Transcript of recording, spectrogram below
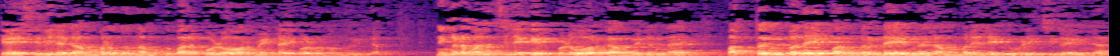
കെ എസ് സി ബിയിലെ നമ്പറൊന്നും നമുക്ക് പലപ്പോഴും ഓർമ്മയുണ്ടായിക്കൊള്ളണമെന്നില്ല. നിങ്ങളുടെ മനസ്സിലേക്ക് എപ്പോഴും ഓർക്കാൻ പറ്റുന്ന പത്തൊൻപത് പന്ത്രണ്ട് എന്ന നമ്പറിലേക്ക് വിളിച്ചു കഴിഞ്ഞാൽ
